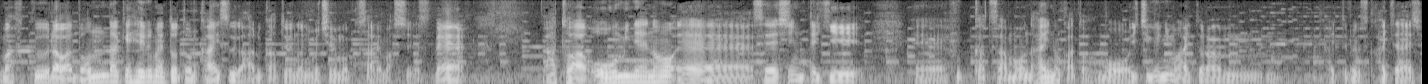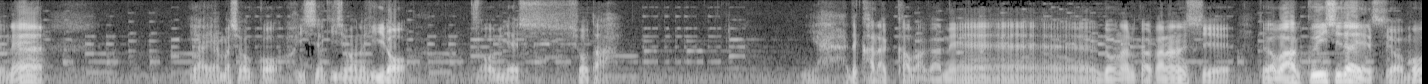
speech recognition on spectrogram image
まあ、福浦はどんだけヘルメットを取る回数があるかというのにも注目されますしですね。あとは大峰の、えー、精神的、えー、復活はもうないのかと。もう一軍にも入っとらん入ってるんですか？入ってないですよね。いや山翔子石崎島のヒーロー大峰翔太。いやで唐川がねどうなるか分からんし。てか涌井次第ですよ。もう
